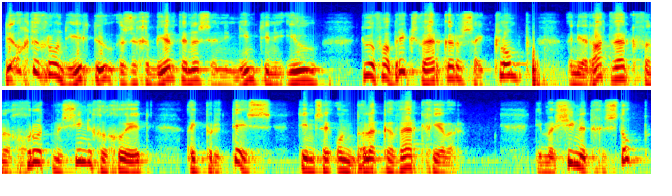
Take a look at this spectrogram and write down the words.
Die agtergrond hiertoe is 'n gebeurtenis in die 19de eeu Toe 'n fabriekswerker sy klomp in die radwerk van 'n groot masjien gegooi het uit protes teen sy onbillike werkgewer. Die masjien het gestop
